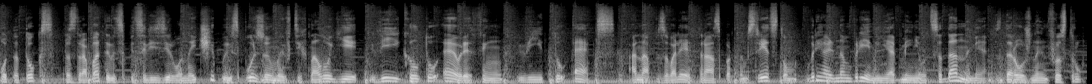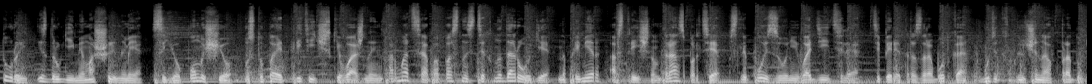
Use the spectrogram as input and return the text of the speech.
Autotox разрабатывает специализированные чипы, используемые в технологии Vehicle to Everything V2X. Она позволяет транспортным средствам в реальном времени обмениваться данными с дорожной инфраструктурой и с другими машинами. С ее помощью поступает критически важная информация об опасностях на дороге, например, о встречном транспорте в слепой зоне водителя. Теперь эта разработка будет включена в продукт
